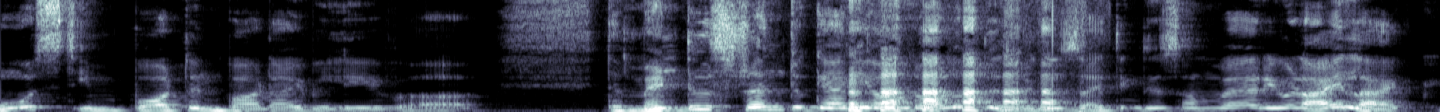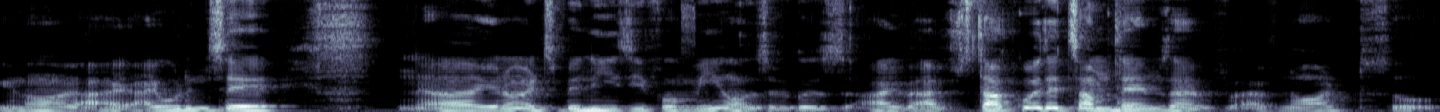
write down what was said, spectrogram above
most important part, I believe, uh, the mental strength to carry out all of this. Because I think this is somewhere even I lack. You know, I, I wouldn't say, uh, you know, it's been easy for me also because I've I've stuck with it sometimes. I've I've not. So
